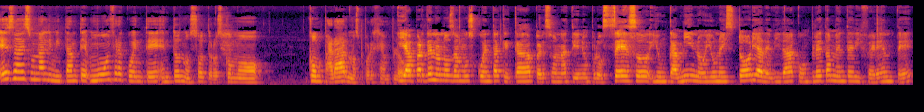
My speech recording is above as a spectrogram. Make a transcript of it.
esa es una limitante muy frecuente en todos nosotros, como compararnos, por ejemplo. Y aparte no nos damos cuenta que cada persona tiene un proceso y un camino y una historia de vida completamente diferente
